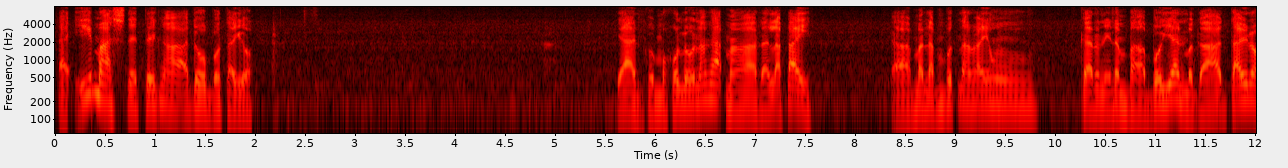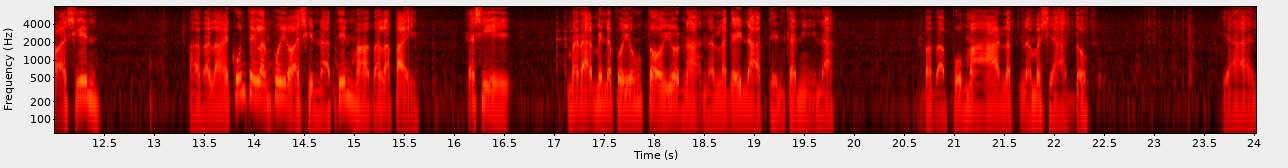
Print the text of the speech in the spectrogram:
Naimas na ito yung adobo tayo. Yan, kumukulo na nga mga lalakay. Ah, malambot na nga yung karne ng baboy yan. mag tayo ng asin. Mga kalakay, kunti lang po yung asin natin mga kalakay. Kasi marami na po yung toyo na nalagay natin kanina. Baka po maalat na masyado. Yan.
